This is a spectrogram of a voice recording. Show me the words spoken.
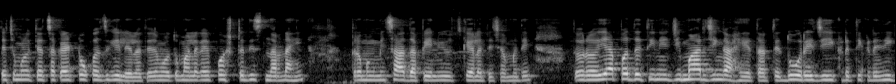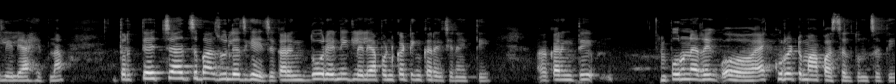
त्याच्यामुळे त्याचा काय टोकच गेलेला त्याच्यामुळे तुम्हाला काही स्पष्ट दिसणार नाही. तर मग मी साधा पेन यूज केला त्याच्यामध्ये. तर या पद्धतीने जी मार्जिंग आहे तर ते दोरे जे इकडे तिकडे निघलेले आहेत ना तर त्याच्याच बाजूलाच घ्यायचं. कारण दोरे निघलेले आपण कटिंग करायचे नाहीत ते. कारण ते पूर्ण रेग ॲक्युरेट माप असेल तुमचं ते.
